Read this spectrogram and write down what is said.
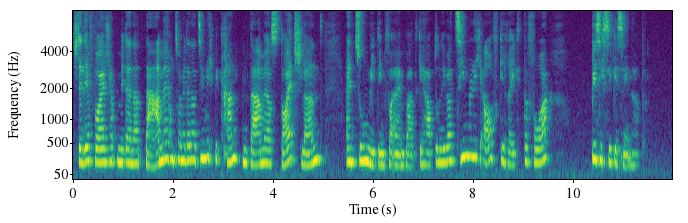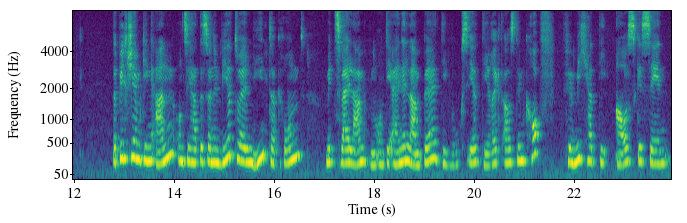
Stell dir vor, ich habe mit einer Dame, und zwar mit einer ziemlich bekannten Dame aus Deutschland, ein Zoom-Meeting vereinbart gehabt und ich war ziemlich aufgeregt davor, bis ich sie gesehen habe. Der Bildschirm ging an und sie hatte so einen virtuellen Hintergrund mit zwei Lampen und die eine Lampe, die wuchs ihr direkt aus dem Kopf. Für mich hat die ausgesehen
